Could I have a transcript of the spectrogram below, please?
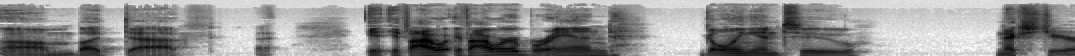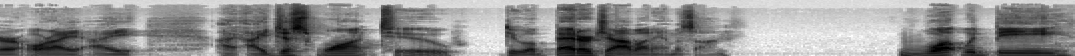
um, but uh, if i if i were a brand going into next year, or I, I, I just want to do a better job on Amazon, what would be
